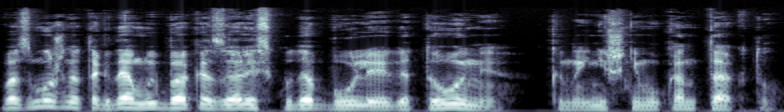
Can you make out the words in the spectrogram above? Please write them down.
Возможно, тогда мы бы оказались куда более готовыми к нынешнему контакту.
